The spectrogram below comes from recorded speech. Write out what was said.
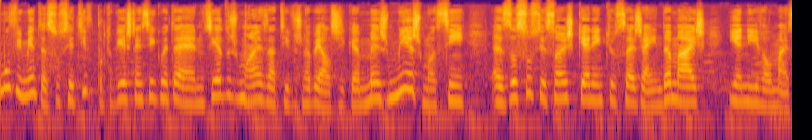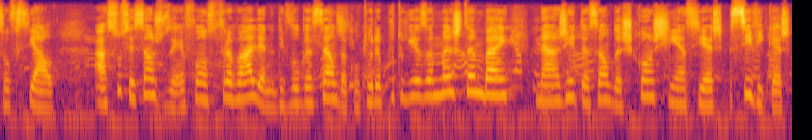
O movimento associativo português tem 50 anos e é dos mais ativos na Bélgica, mas mesmo assim as associações querem que o seja ainda mais e a nível mais oficial. A Associação José Afonso trabalha na divulgação da cultura portuguesa, mas também na agitação das consciências cívicas.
